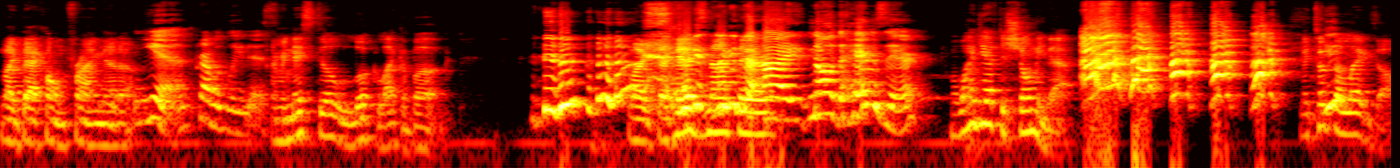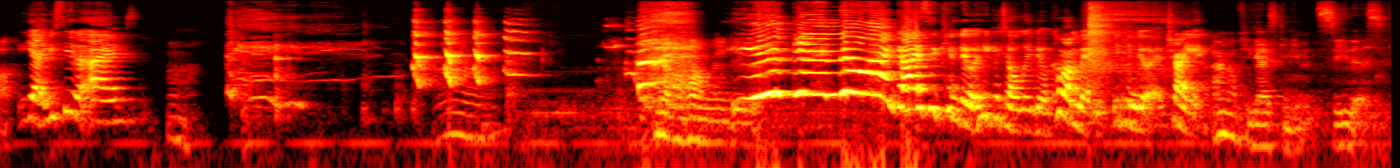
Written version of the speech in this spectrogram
Like back home frying that up Yeah, probably this. i mean they still look like a bug like the head's not look there. The eye. No, the head is there. well, why'd you have to show me that they took You- the legs off yeah, you see the eyes. Man. Mm. You can do it, guys. He can do it. He can totally do it. Come on, baby. You can do it. Try it. I don't know if you guys can even see this.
